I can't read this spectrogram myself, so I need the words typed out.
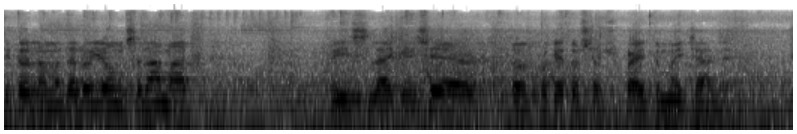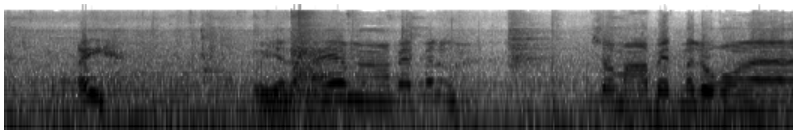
ito naman dalo yung salamat. Please like and share. Don't forget to subscribe to my channel. Okay, uwi na tayo mga pet malu. So mga pet malu kung na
